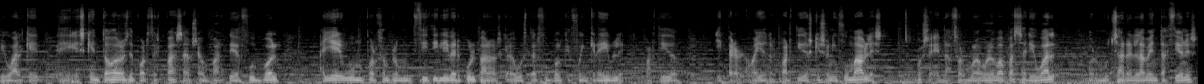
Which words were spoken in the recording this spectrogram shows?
Igual que eh, es que en todos los deportes pasa, o sea, un partido de fútbol, ayer hubo, por ejemplo, un City-Liverpool para los que les gusta el fútbol, que fue increíble el partido, y, pero luego hay otros partidos que son infumables. Pues en la Fórmula 1 va a pasar igual, por muchas reglamentaciones,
